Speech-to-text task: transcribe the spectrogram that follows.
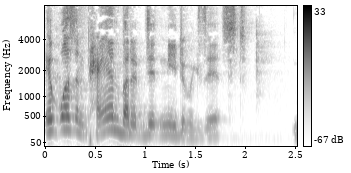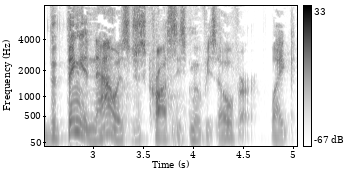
it wasn't panned, but it didn't need to exist. The thing now is just cross these movies over. Like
